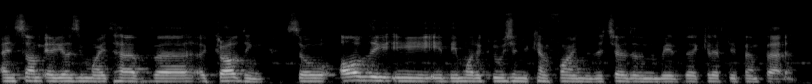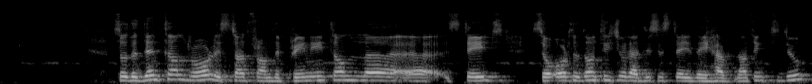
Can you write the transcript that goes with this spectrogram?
and some areas you might have uh, crowding. So all the the malocclusion you can find in the children with the cleft lip and palate. So the dental role start from the prenatal uh, stage. So orthodontics usually at this stage, they have nothing to do.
